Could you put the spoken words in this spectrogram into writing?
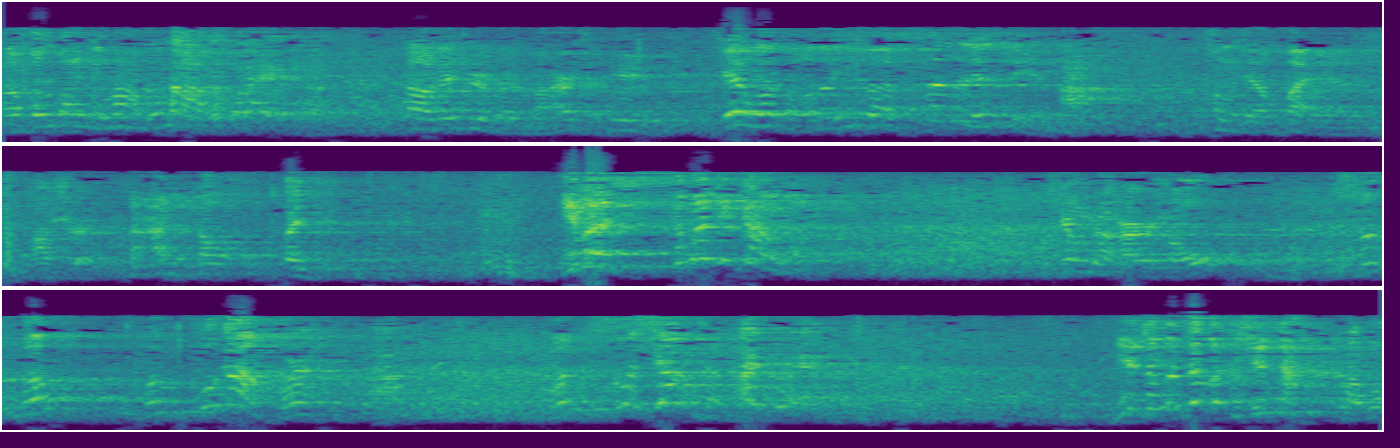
啊，甭管你骂不骂那，怪他。到这日本玩去，嗯，结果走到一个森林里啊，碰见坏人了，啊是，拿着刀，哎，你们什么你干我？听着耳熟孙鹏我我不干活儿啊。我说相声。哎，对，你怎么这么贫呐？可不，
